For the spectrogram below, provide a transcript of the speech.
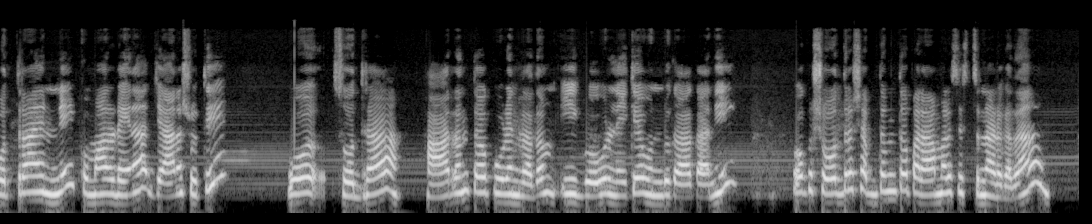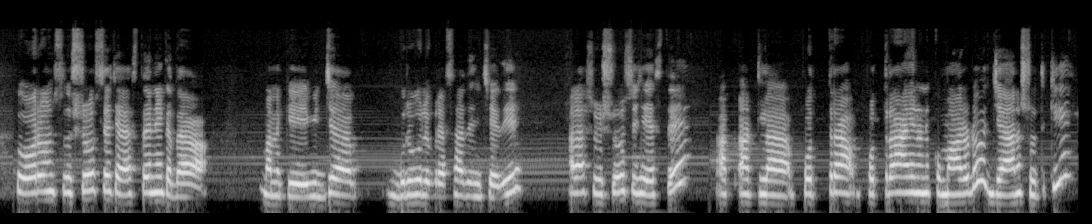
పుత్రాయన్ని కుమారుడైన జానశ్రుతి ఓ శూద్ర హారంతో కూడిన రథం ఈ గోవులు నీకే ఉండుగా కానీ ఒక శూద్ర శబ్దంతో పరామర్శిస్తున్నాడు కదా. పూర్వం శుశ్రూష చేస్తేనే కదా మనకి విద్య గురువులు ప్రసాదించేది. అలా శుశ్రూష చేస్తే అ- అట్లా పుత్ర పుత్రాయనుని కుమారుడు జానశ్రుతికి శృతికి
